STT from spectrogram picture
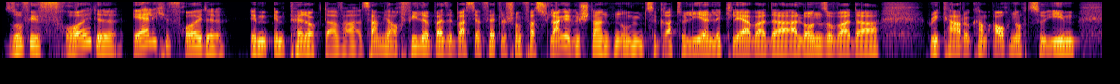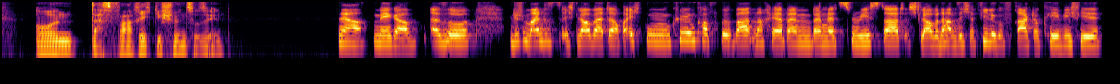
so viel Freude, ehrliche Freude im, im Paddock da war. Es haben ja auch viele bei Sebastian Vettel schon fast Schlange gestanden, um ihm zu gratulieren. Leclerc war da, Alonso war da, Ricardo kam auch noch zu ihm. Und das war richtig schön zu sehen. Ja, mega. Also, wie du schon meintest, ich glaube, er hat auch echt einen kühlen Kopf bewahrt nachher beim, beim letzten Restart. Ich glaube, da haben sich ja viele gefragt, okay, wie viel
